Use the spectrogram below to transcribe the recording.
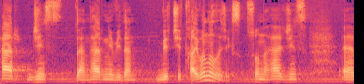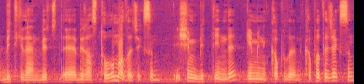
her cinsten, her neviden bir çift hayvan alacaksın. Sonra her cins bitkiden bir e, biraz tohum alacaksın. İşin bittiğinde geminin kapılarını kapatacaksın.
